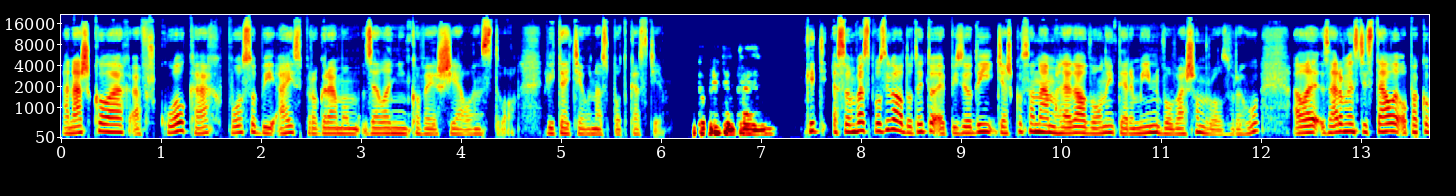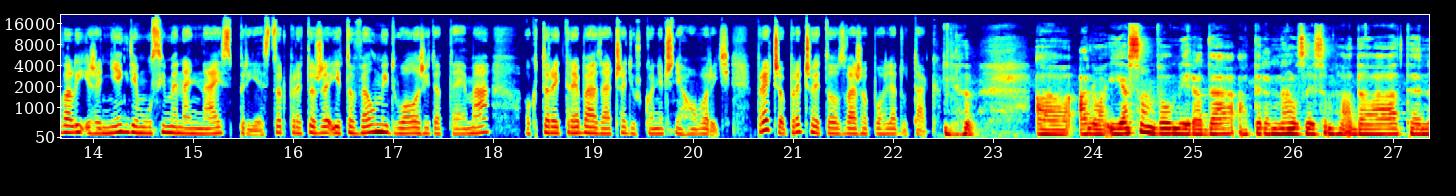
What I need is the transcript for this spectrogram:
a na školách a v škôlkach pôsobí aj s programom Zeleninkové šialenstvo. Vítajte u nás v podcaste. Dobrý deň, prajem. Keď som vás pozývala do tejto epizódy, ťažko sa nám hľadal voľný termín vo vašom rozvrhu, ale zároveň ste stále opakovali, že niekde musíme naň nájsť priestor, pretože je to veľmi dôležitá téma, o ktorej treba začať už konečne hovoriť. Prečo? Prečo je to z vášho pohľadu tak? A, áno, ja som veľmi rada a teda naozaj som hľadala ten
